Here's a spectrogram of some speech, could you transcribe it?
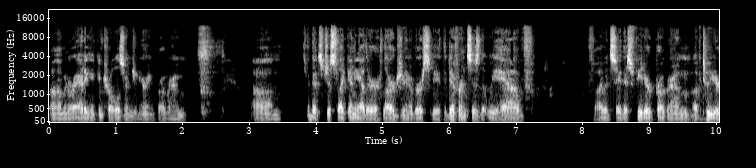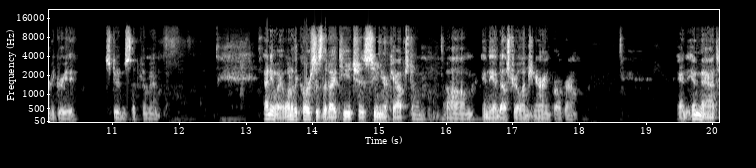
Um, and we're adding a controls engineering program um, that's just like any other large university. The difference is that we have, I would say, this feeder program of two year degree students that come in. Anyway, one of the courses that I teach is senior capstone um, in the industrial engineering program. And in that,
